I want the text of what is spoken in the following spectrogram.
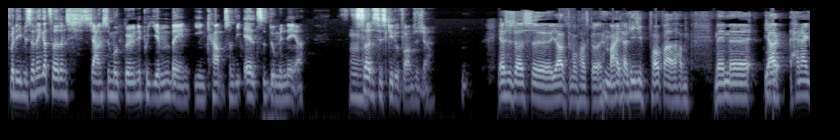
Fordi hvis han ikke har taget den chance mod Burnley på hjemmebane i en kamp, som vi altid dominerer, mm. så er det set skidt ud for ham, synes jeg. Jeg synes også, øh, jeg, det var faktisk mig, der lige påpegede ham. Men øh, jeg, ja. han er en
